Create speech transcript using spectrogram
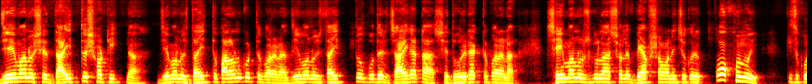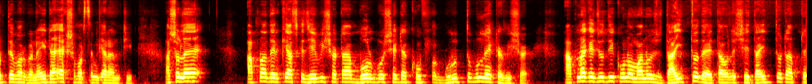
যে মানুষের দায়িত্ব সঠিক না, যে মানুষ দায়িত্ব পালন করতে পারে না, যে মানুষ দায়িত্ববোধের জায়গাটা সে ধরে রাখতে পারে না, সেই মানুষগুলো আসলে ব্যবসা বাণিজ্য করে কখনোই কিছু করতে পারবে না, এটা একশো পার্সেন্ট গ্যারান্টি আসলে আপনাদেরকে আজকে যে বিষয়টা বলব সেটা খুব গুরুত্বপূর্ণ একটা বিষয়। আপনাকে যদি কোনো মানুষ দায়িত্ব দেয় তাহলে সেই দায়িত্বটা আপনি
